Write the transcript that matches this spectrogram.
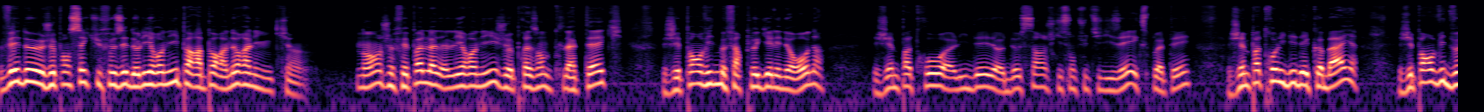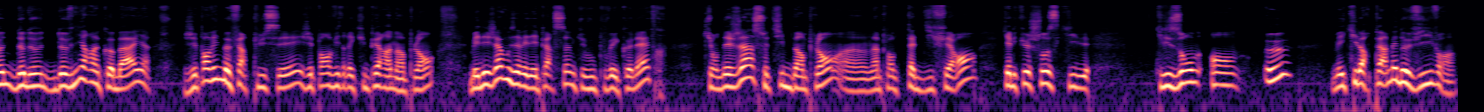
V2, je pensais que tu faisais de l'ironie par rapport à Neuralink. Non, je fais pas de l'ironie, je présente la tech. J'ai pas envie de me faire plugger les neurones. J'aime pas trop euh, l'idée de singes qui sont utilisés, exploités. J'aime pas trop l'idée des cobayes. J'ai pas envie de, devenir un cobaye. J'ai pas envie de me faire pucer. J'ai pas envie de récupérer un implant. Mais déjà, vous avez des personnes que vous pouvez connaître qui ont déjà ce type d'implant, un implant de tête différent, quelque chose qu'ils ont en eux, mais qui leur permet de vivre.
